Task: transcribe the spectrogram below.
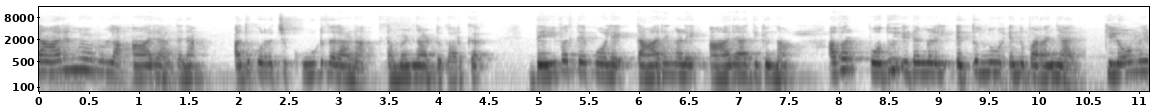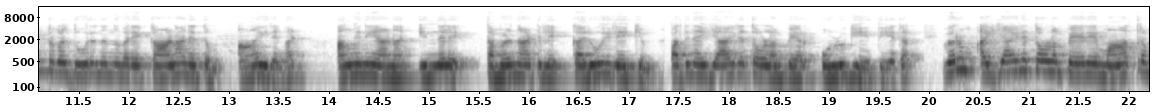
താരങ്ങളോടുള്ള ആരാധന അത് കുറച്ച് കൂടുതലാണ് തമിഴ്നാട്ടുകാർക്ക്. ദൈവത്തെ പോലെ താരങ്ങളെ ആരാധിക്കുന്ന അവർ പൊതു ഇടങ്ങളിൽ എത്തുന്നു എന്ന് പറഞ്ഞാൽ കിലോമീറ്ററുകൾ ദൂരെ നിന്ന് വരെ കാണാനെത്തും ആയിരങ്ങൾ. അങ്ങനെയാണ് ഇന്നലെ തമിഴ്നാട്ടിലെ കരൂരിലേക്കും പതിനയ്യായിരത്തോളം പേർ ഒഴുകിയെത്തിയത്. വെറും അയ്യായിരത്തോളം പേരെ മാത്രം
